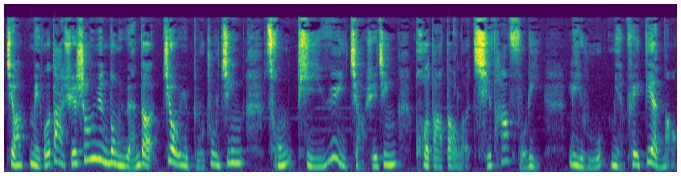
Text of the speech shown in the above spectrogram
将美国大学生运动员的教育补助金从体育奖学金扩大到了其他福利，例如免费电脑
